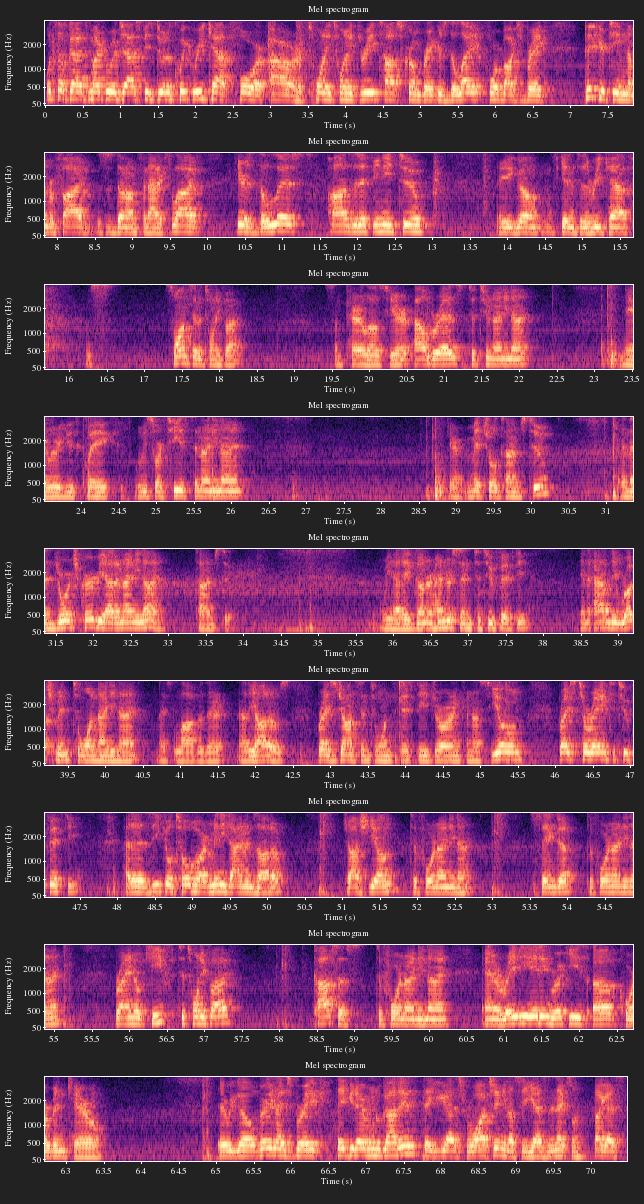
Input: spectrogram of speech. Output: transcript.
What's up, guys? Microwood Jaspys doing a quick recap for our 2023 Topps Chrome Breakers Delight four box break. Pick your team number five. This was done on Fanatics Live. Here's the list. Pause it if you need to. There you go. Let's get into the recap. It was Swanson at 25. Some parallels here. Alvarez to 299. Naylor Youthquake. Luis Ortiz to 99. Garrett Mitchell times two. And then George Kirby out of 99 times two. We had a Gunnar Henderson to 250. And Adley Rutschman to 199. Nice lava there. Now the autos. Bryce Johnson to 150. Jerar Encarnacion. Brice Turang to 250. Had a Ezequiel Tovar mini diamonds auto. Josh Jung to 499. Senga to 499. Brian O'Keefe to 25. Casas to 499 and irradiating rookies of Corbin Carroll. There we go. Very nice break. Thank you to everyone who got in. Thank you guys for watching, and I'll see you guys in the next one. Bye, guys.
